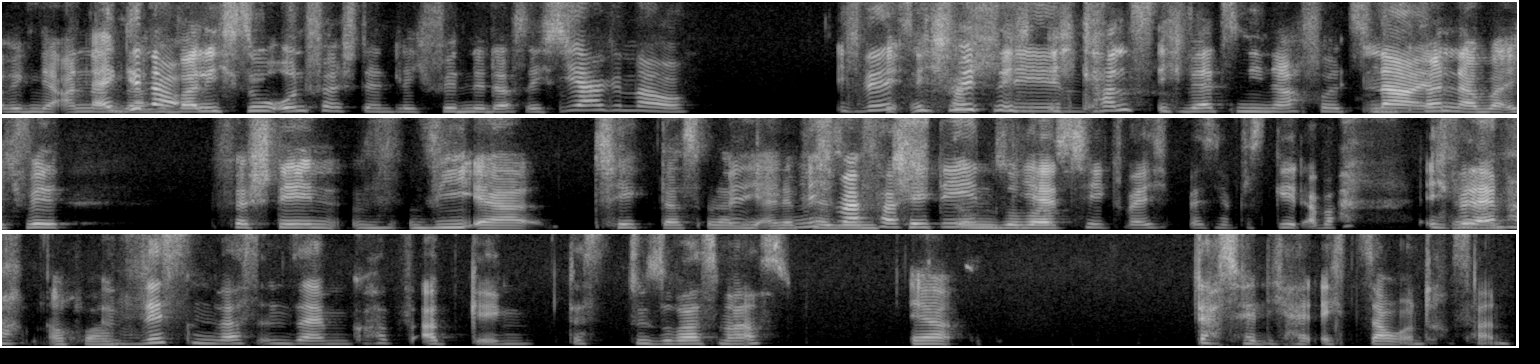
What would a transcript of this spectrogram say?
wegen der anderen äh, genau. Sache, weil ich so unverständlich finde, dass ich Ja, genau. Ich will Ich, ich will es nicht, ich kann's, ich werde es nie nachvollziehen Nein. können, aber ich will verstehen, wie er tickt, das oder wie eine nicht Person mal tickt verstehen, und wie er sowas. tickt, weil ich weiß nicht, ob das geht, aber ich will Ja, einfach wissen, was in seinem Kopf abging, dass du sowas machst. Ja, Das fände ich halt echt sau interessant.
